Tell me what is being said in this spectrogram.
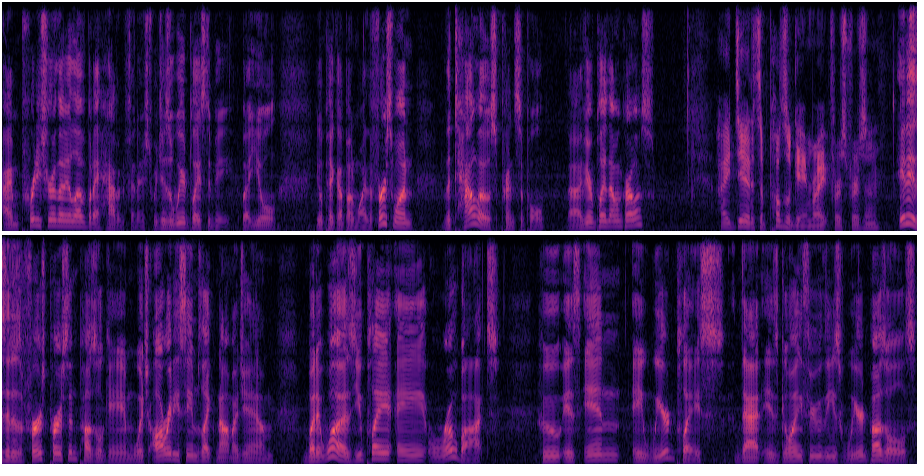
I'm pretty sure that I love, but I haven't finished, which is a weird place to be. But you'll you'll pick up on why. The first one, the Talos Principle. Uh, have you ever played that one, Carlos? I did. It's a puzzle game, right? First person. It is. It is a first person puzzle game, which already seems like not my jam, but it was. You play a robot who is in a weird place that is going through these weird puzzles,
